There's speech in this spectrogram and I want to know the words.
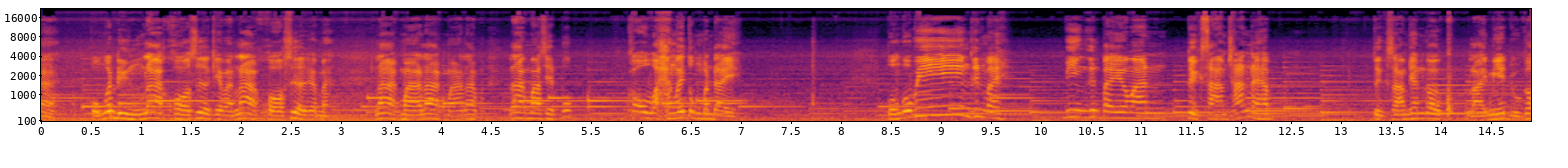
อ่าผมก็ดึงลากคอเสื้อแกมาลากคอเสื้อแกมาลากมาลากมาลากมาลากมาเสร็จปุ๊บก็เอาวางไว้ตรงบันได ผมก็วิ่งขึ้นไป วิ่งขึ้นไปประมาณตึกสามชั้นนะครับ ตึกสามชั้นก็หลายเมตรอยู่ก็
